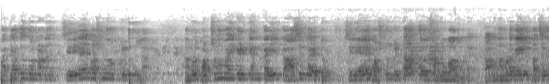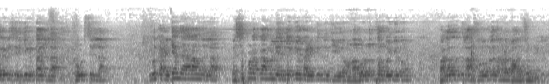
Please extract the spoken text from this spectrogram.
പറ്റാത്തതുകൊണ്ടാണ് ശരിയായ ഭക്ഷണം നമുക്ക് കിട്ടുന്നില്ല. നമ്മൾ ഭക്ഷണം വാങ്ങി കഴിക്കാൻ കയ്യിൽ കാശുണ്ടായിട്ടും ശരിയായ ഭക്ഷണം കിട്ടാത്ത ഒരു സമൂഹമാണ് നമ്മുടെ. കാരണം നമ്മുടെ കയ്യിൽ പച്ചക്കറികൾ ശരിക്കും കിട്ടാനില്ല ഫ്രൂട്ട്സ് ഇല്ല. നമ്മൾ കഴിക്കാൻ തയ്യാറാവുന്നില്ല. വിശപ്പടക്കാൻ വേണ്ടി എന്തൊക്കെയോ കഴിക്കുന്ന ജീവിതമാണ്. അതുകൊണ്ട് സംഭവിക്കുന്നു? പലതരത്തിലുള്ള അസുഖങ്ങൾ നമ്മളെ ബാധിച്ചുകൊണ്ടിരിക്കുന്നു.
